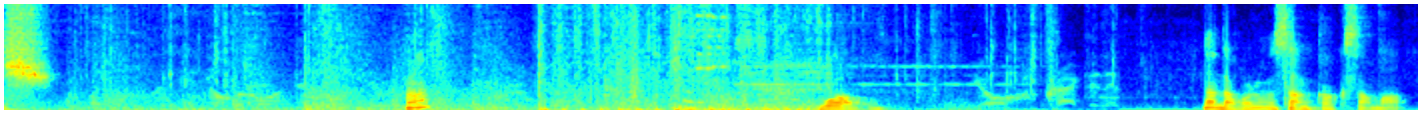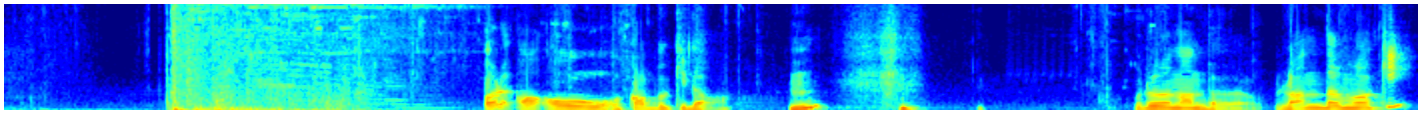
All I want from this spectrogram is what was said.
し。ん？わお。なんだこの三角様。あれ？あ、おお、赤武器だ。ん？これはなんだろう？ランダム脇？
